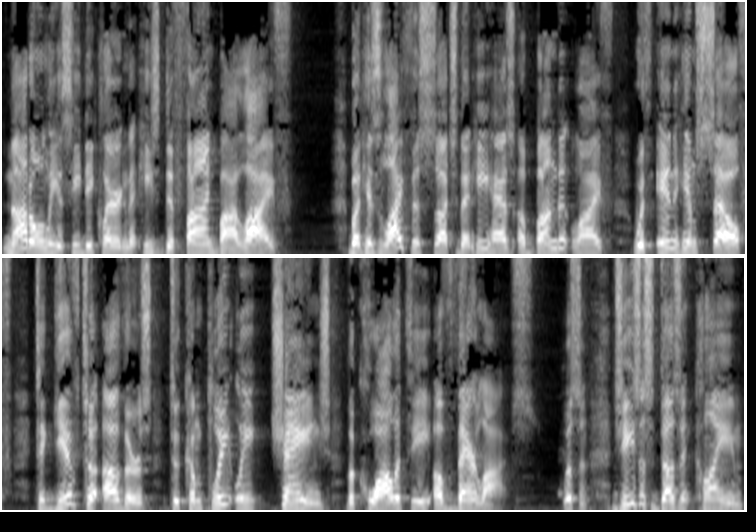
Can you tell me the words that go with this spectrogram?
not only is he declaring that he's defined by life, but his life is such that he has abundant life within himself to give to others to completely change the quality of their lives. Listen, Jesus doesn't claim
